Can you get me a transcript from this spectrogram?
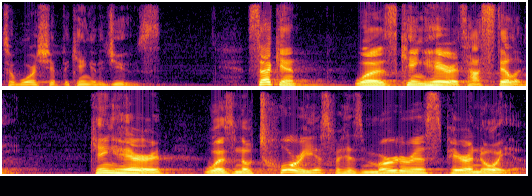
to worship the King of the Jews. Second was King Herod's hostility. King Herod was notorious for his murderous paranoia.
